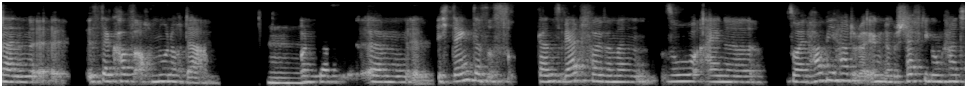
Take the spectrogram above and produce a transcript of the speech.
dann äh, ist der Kopf auch nur noch da. Mhm. Und das, ähm, ich denke, das ist ganz wertvoll, wenn man so eine so ein Hobby hat oder irgendeine Beschäftigung hat,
